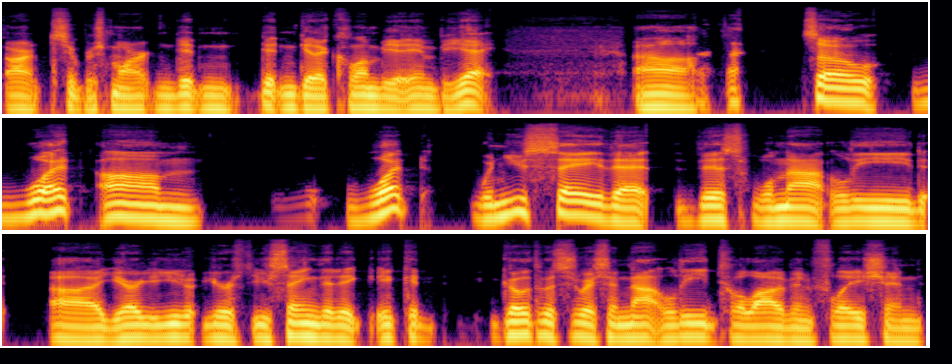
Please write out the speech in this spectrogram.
aren't super smart and didn't didn't get a Columbia MBA. Uh, so what um what when you say that this will not lead, uh, you're you're you're, you're saying that it, it could go through a situation and not lead to a lot of inflation.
